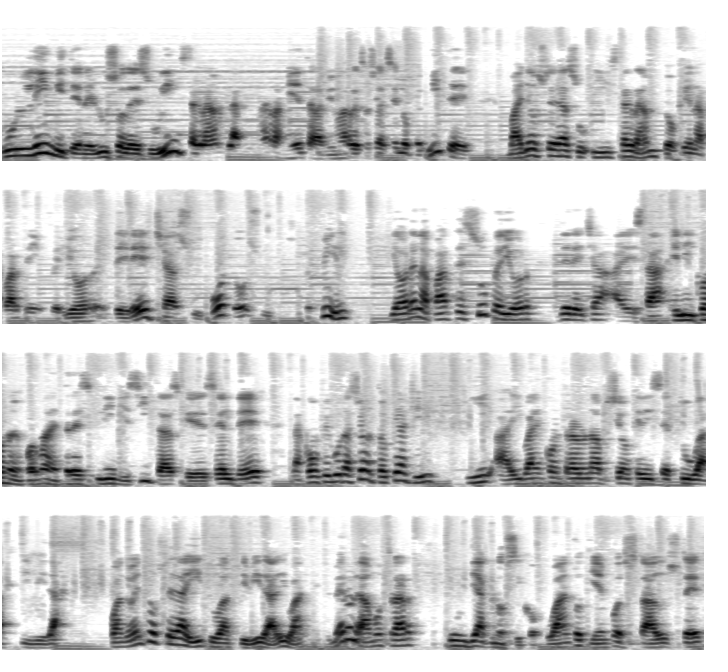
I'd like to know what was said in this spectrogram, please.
un límite en el uso de su Instagram, la misma herramienta, la misma red social se lo permite. Vaya usted a su Instagram, toque en la parte inferior derecha su foto, su, perfil, y ahora en la parte superior derecha está el icono en forma de tres lineecitas, que es el de la configuración. Toque allí y ahí va a encontrar una opción que dice tu actividad. Cuando entra usted ahí, tu actividad, Iván, primero le va a mostrar un diagnóstico. ¿Cuánto tiempo ha estado usted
